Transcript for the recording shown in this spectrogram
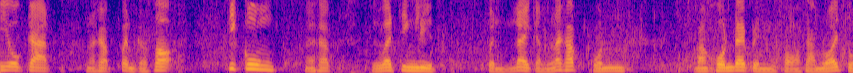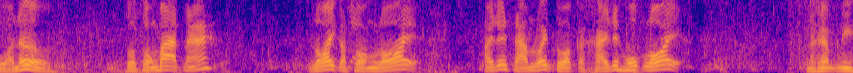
มีโอกาสนะครับเป็นกระเซาะจิกุงนะครับ หรือว่าจิงหรีดเป็นได้กันนะครับ คนบางคนได้เป็นสองสามร้อยตัวเนอะตัวสองบาทนะร้อยกับสองร้อยายได้สามร้อยตัวกับขายได้หกร้อยนะครับนี่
